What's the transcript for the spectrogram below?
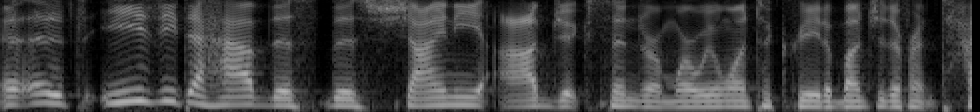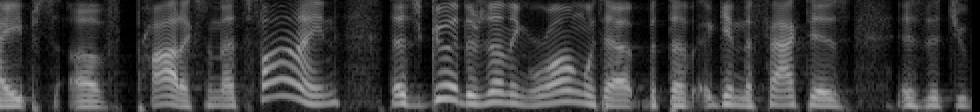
it's easy to have this this shiny object syndrome where we want to create a bunch of different types of products and that's fine. That's good. There's nothing wrong with that. But the, again the fact is is that you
